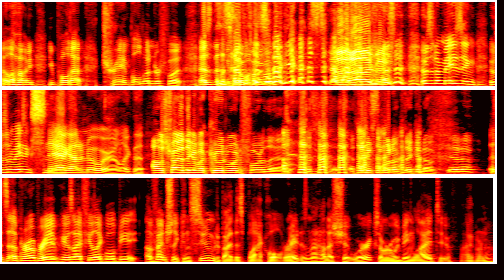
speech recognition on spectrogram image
I love how you pulled out "trampled underfoot" as the that one of them? song. Yes, I- I like It was, a- it was an amazing. It was an amazing snag out of nowhere. I like that. I was trying to think of a good one for that. I think it's the one I'm thinking of. You know, It's appropriate because I feel like we'll be eventually consumed by this black hole, right? Isn't that how that shit works? Or are we being lied to? I don't know.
